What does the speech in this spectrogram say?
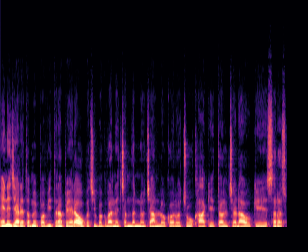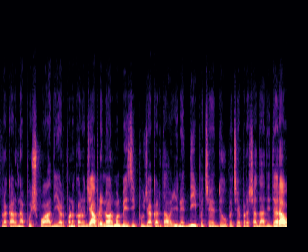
એને જ્યારે તમે પવિત્ર પહેરાવો, પછી ભગવાનને ચંદનનો ચાંદલો કરો, ચોખા કે તલ ચડાવો કે સરસ પ્રકારના પુષ્પો આદિ અર્પણ કરો, જે આપણે નોર્મલ બેઝિક પૂજા કરતા હોઈએ ને, દીપ છે, ધૂપ છે, પ્રસાદ આદિ ધરાવો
